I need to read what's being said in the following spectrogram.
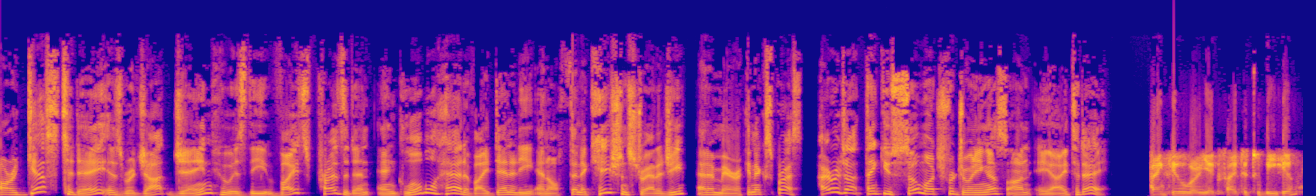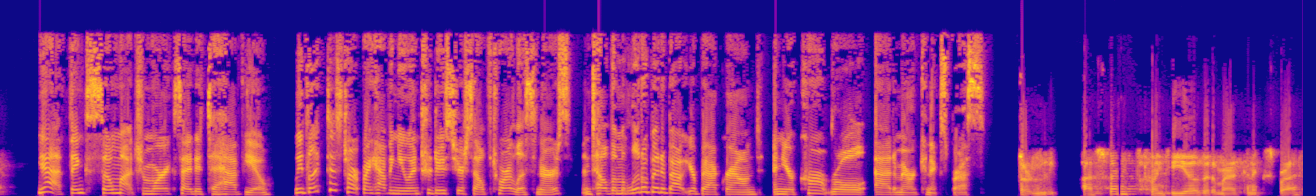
Our guest today is Rajat Jain, who is the Vice President and Global Head of Identity and Authentication Strategy at American Express. Hi, Rajat. Thank you so much for joining us on AI Today. Thank you. Very excited to be here. Yeah, thanks so much. And we're excited to have you. We'd like to start by having you introduce yourself to our listeners and tell them a little bit about your background and your current role at American Express. Certainly. I've spent 20 years at American Express,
